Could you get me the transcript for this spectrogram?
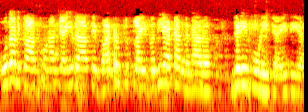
ਉਹਦਾ ਨਿਕਾਸ ਹੋਣਾ ਚਾਹੀਦਾ ਤੇ ਵਾਟਰ ਸਪਲਾਈ ਵਧੀਆ ਢੰਗ ਨਾਲ ਜਿਹੜੀ ਹੋਣੀ ਚਾਹੀਦੀ ਆ।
